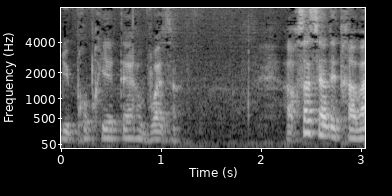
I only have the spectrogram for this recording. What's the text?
du propriétaire voisin. Alors ça, c'est un des travaux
